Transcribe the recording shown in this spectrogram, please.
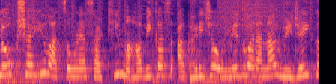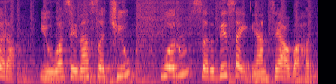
लोकशाही वाचवण्यासाठी महाविकास आघाडीच्या उमेदवारांना विजयी करा. युवा सेना सचिव वरुण सरदेसाई यांचे आवाहन.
